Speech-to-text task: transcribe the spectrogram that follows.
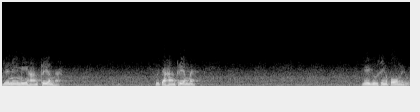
เดี๋ยวนี้มีหางเครื่องอะรู้จักหางเครื่องไหมนี่อยู่สิงคโปร์ไม่รู้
